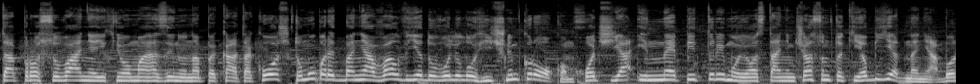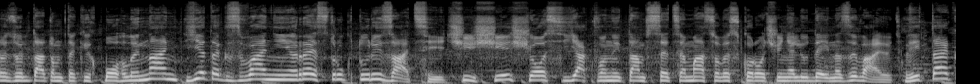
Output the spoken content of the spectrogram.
та просування їхнього магазину на ПК також. Тому передбання Valve є доволі логічним кроком, хоч я і не підтримую останнім часом такі об'єднання, бо результатом таких поглинань є так звані реструктуризації, чи ще щось, як вони там все це масове скорочення людей називають. Відтак,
